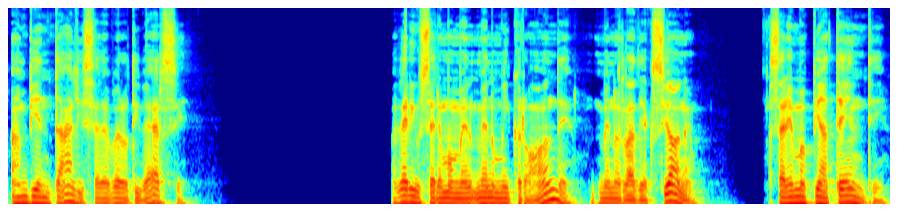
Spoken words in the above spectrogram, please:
ambientali sarebbero diversi. Magari useremo men- meno microonde, meno radiazione, saremmo più attenti.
